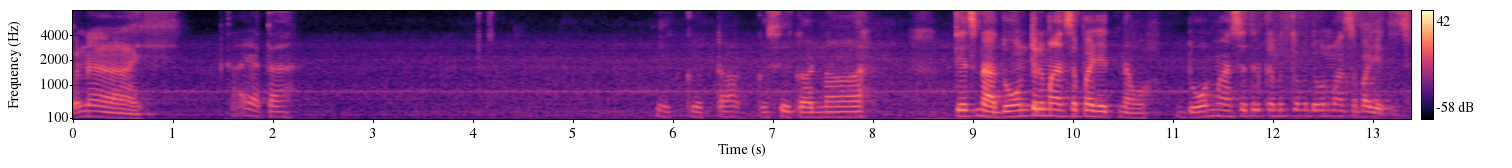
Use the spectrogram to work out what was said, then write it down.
पण काय आता? एक टाक कसे काढणार? तेच ना दोन तरी माणसं पाहिजेत ना हो. दोन माणसं तरी कमीत कमी दोन माणसं पाहिजेतच.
